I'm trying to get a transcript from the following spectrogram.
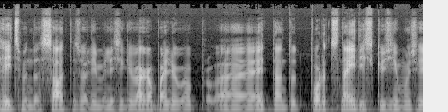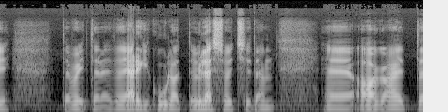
seitsmendas saates oli meil isegi väga palju ka äh, ette antud ports näidisküsimusi, te võite need järgi kuulata, üles otsida, äh, aga et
